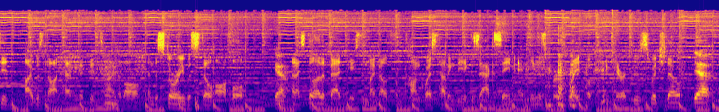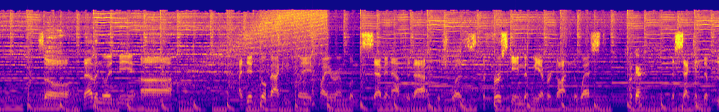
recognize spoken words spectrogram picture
did I was not having a good time Mm. at all. And the story was still awful. Yeah. And I still had a bad taste in my mouth from Conquest having the exact same ending as Birthright, but the characters switched out. Yeah. So that annoyed me. Uh, I did go back and play Fire Emblem 7 after that, which was the first game that we ever got in the West, Okay. the second of the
